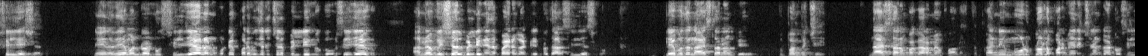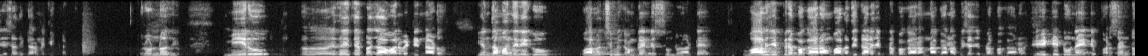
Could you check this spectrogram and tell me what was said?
సీల్ చేశాడు నేను అదేమంటున్నాను నువ్వు సీల్ చేయాలనుకుంటే పర్మిషన్ ఇచ్చిన బిల్డింగ్కు సీల్ చేయకు. అన్అఫీషియల్ బిల్డింగ్ అయితే పైన కట్టిండ్రు దాన్ని సీల్ చేసుకో. లేకపోతే న్యాయస్థానానికి పంపించేయి. న్యాయస్థానం ప్రకారం మేము ఫాలో అవుతాం. కానీ మూడు ఫ్లోర్ల పర్మిషన్ ఇచ్చినాక నువ్వు సీల్ చేసే అధికారం నీకు ఇక్కడ. రెండోది మీరు ఏదైతే ప్రజావాణి పెట్టినాడో ఎంతమంది నీకు వాళ్ళు వచ్చి మీకు కంప్లైంట్ ఇస్తుండ్రు? అంటే వాళ్ళు చెప్పిన ప్రకారం వాళ్ళ అధికారులు చెప్పిన ప్రకారం నాకు అనఫీషియల్ చెప్పిన ప్రకారం ఎయిటీ టు నైంటీ పర్సెంట్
